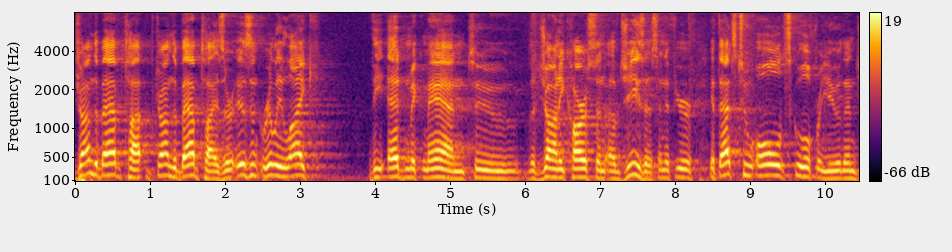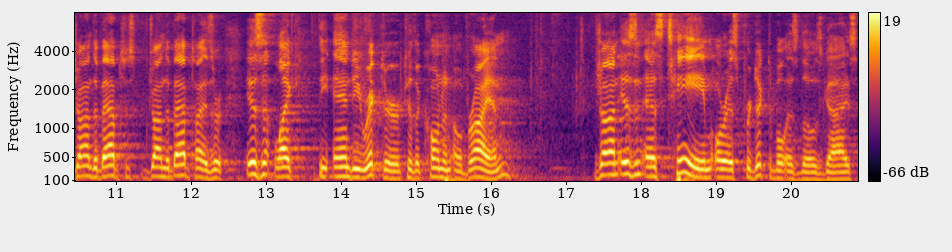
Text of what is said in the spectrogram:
John the, Bapti- John the Baptizer isn't really like the Ed McMahon to the Johnny Carson of Jesus. And if, you're, if that's too old school for you, then John the, Baptist, John the Baptizer isn't like the Andy Richter to the Conan O'Brien. John isn't as tame or as predictable as those guys.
